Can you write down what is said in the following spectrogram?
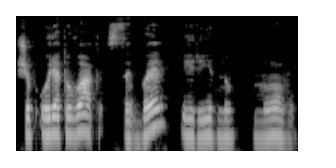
щоб урятувати себе і рідну мову.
